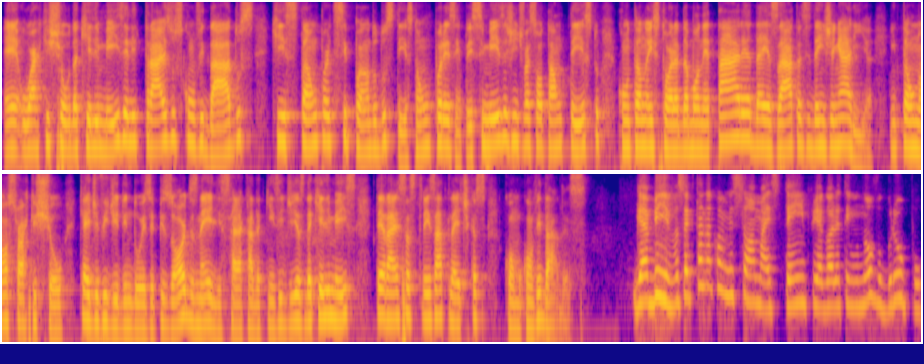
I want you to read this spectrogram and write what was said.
é, o Arq Show daquele mês, ele traz os convidados que estão participando dos textos. Então, por exemplo, esse mês a gente vai soltar um texto contando a história da monetária, da exatas e da engenharia. Então, o nosso Arc Show, que é dividido em dois episódios, né? Ele sai a cada 15 dias daquele mês, terá essas três atléticas como convidadas. Gabi, você que está na comissão há mais tempo e agora tem um novo grupo,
